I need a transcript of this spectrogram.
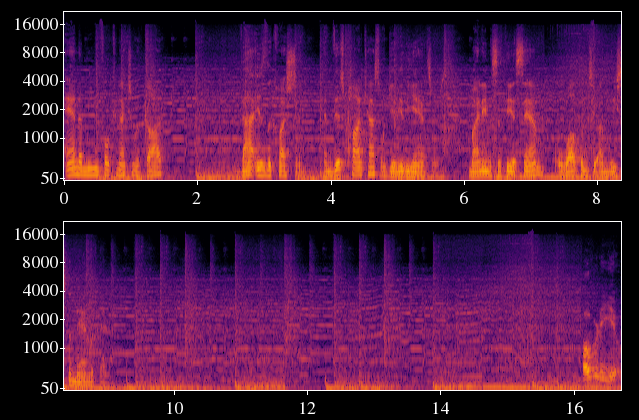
and a meaningful connection with God? That is the question, and this podcast will give you the answers. My name is Sathiya Sam. Welcome to Unleash the Man Within. over to you.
